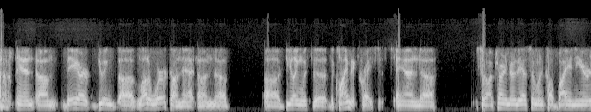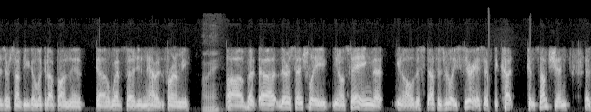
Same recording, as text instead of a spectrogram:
and um, they are doing uh, a lot of work on that, on uh, uh, dealing with the, the climate crisis. And uh, so I'm trying to remember, they have someone called Pioneers or something. You can look it up on the uh, website. I didn't have it in front of me. Okay. Uh, but uh, they're essentially, you know, saying that, you know, this stuff is really serious. If to cut consumption as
